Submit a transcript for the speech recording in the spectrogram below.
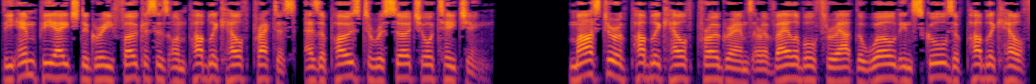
The MPH degree focuses on public health practice, as opposed to research or teaching. Master of Public Health programs are available throughout the world in schools of public health,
